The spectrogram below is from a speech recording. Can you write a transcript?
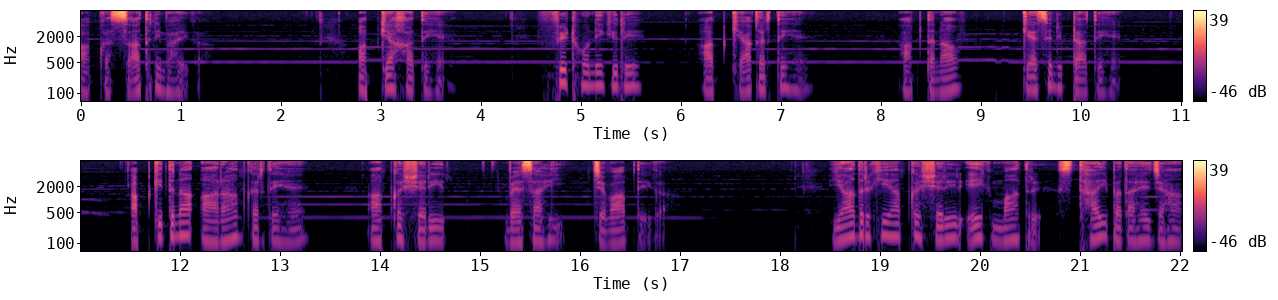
आपका साथ निभाएगा। आप क्या खाते हैं? फिट होने के लिए आप क्या करते हैं? आप तनाव कैसे निपटाते हैं? आप कितना आराम करते हैं, आपका शरीर वैसा ही जवाब देगा। याद रखिए, आपका शरीर एकमात्र स्थायी पता है जहाँ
